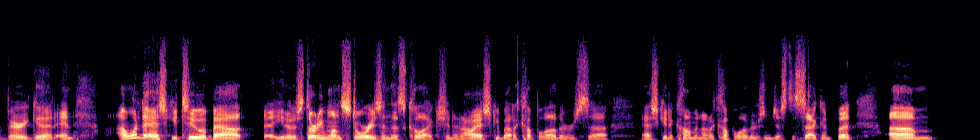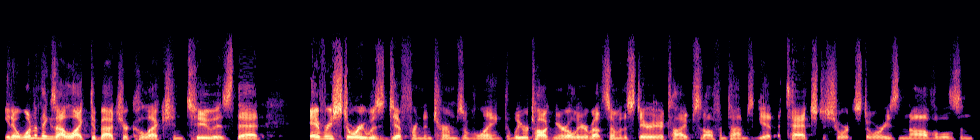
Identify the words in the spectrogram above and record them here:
very good. And i wanted to ask you too about uh, you know there's 31 stories in this collection and i'll ask you about a couple others uh, ask you to comment on a couple others in just a second. But um, you know one of the things i liked about your collection too is that every story was different in terms of length. We were talking earlier about some of the stereotypes that oftentimes get attached to short stories and novels, and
